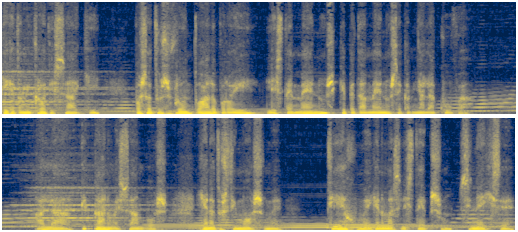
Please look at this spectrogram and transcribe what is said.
και για το μικρό της σάκι πως θα τους βρουν το άλλο πρωί ληστεμένους και πεταμένους σε καμιά λακκούβα. Αλλά τι κάνουμε σάμπος για να τους θυμώσουμε, τι έχουμε για να μας ληστέψουν, συνέχισε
